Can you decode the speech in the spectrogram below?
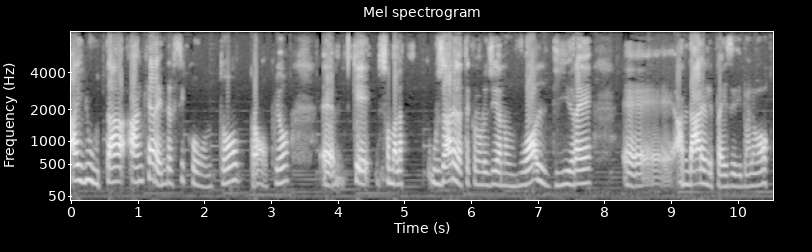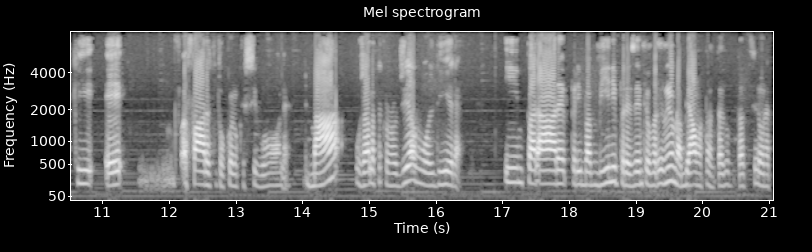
aiuta anche a rendersi conto proprio eh, che insomma la, usare la tecnologia non vuol dire eh, andare nel paese di balocchi e mm, fare tutto quello che si vuole, ma usare la tecnologia vuol dire imparare per i bambini, per esempio, perché noi non abbiamo tanta dotazione,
